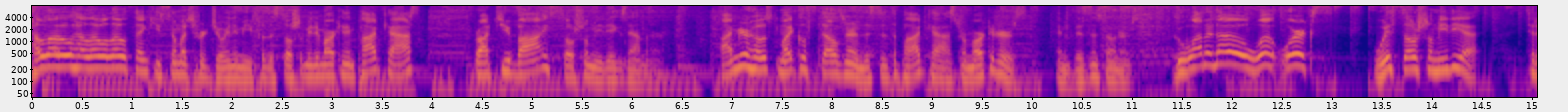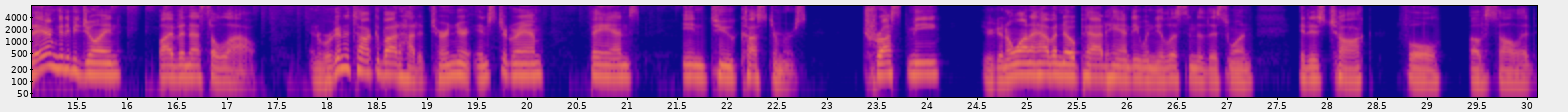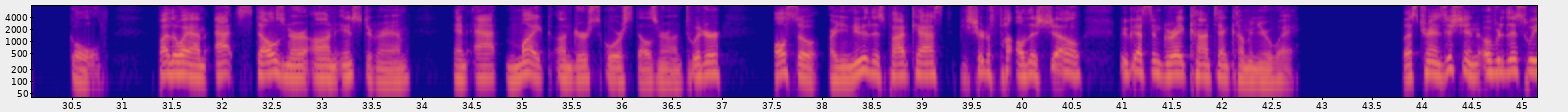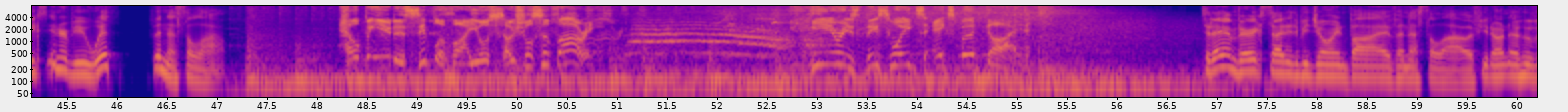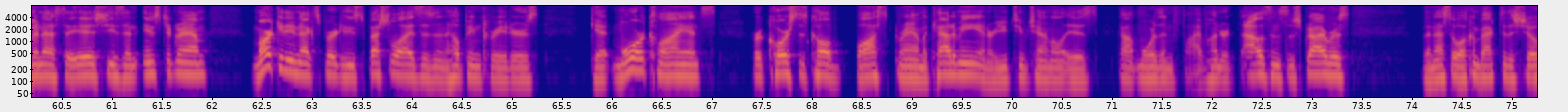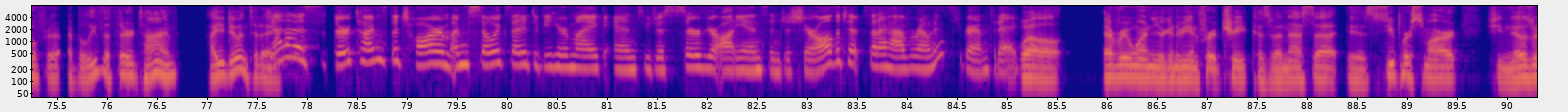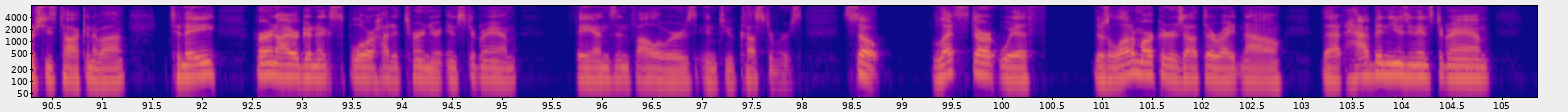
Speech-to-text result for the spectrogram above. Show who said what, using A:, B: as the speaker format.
A: Hello, hello, hello. Thank you so much for joining me for the Social Media Marketing Podcast, brought to you by Social Media Examiner. I'm your host, Michael Stelzner, and this is the podcast for marketers and business owners who want to know what works with social media. Today, I'm going to be joined by Vanessa Lau, and we're going to talk about how to turn your Instagram fans into customers. Trust me, you're going to want to have a notepad handy when you listen to this one. It is chock full of solid gold. By the way, I'm at Stelzner on Instagram and at Mike underscore Stelzner on Twitter. Also, are you new to this podcast? Be sure to follow this show. We've got some great content coming your way. Let's transition over to this week's interview with Vanessa Lau.
B: Helping you to simplify your social safari. Here is this week's expert guide.
A: Today, I'm very excited to be joined by Vanessa Lau. If you don't know who Vanessa is, she's an Instagram marketing expert who specializes in helping creators get more clients. Her course is called Boss Gram Academy, and her YouTube channel is got more than 500,000 subscribers. Vanessa, welcome back to the show for, I believe, the third time. How are you doing today?
C: Yes, third time's the charm. I'm so excited to be here, Mike, and to just serve your audience and just share all the tips that I have around Instagram today.
A: Well, everyone, you're going to be in for a treat because Vanessa is super smart. She knows what she's talking about. Today, her and I are going to explore how to turn your Instagram fans and followers into customers. So let's start with there's a lot of marketers out there right now that have been using Instagram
